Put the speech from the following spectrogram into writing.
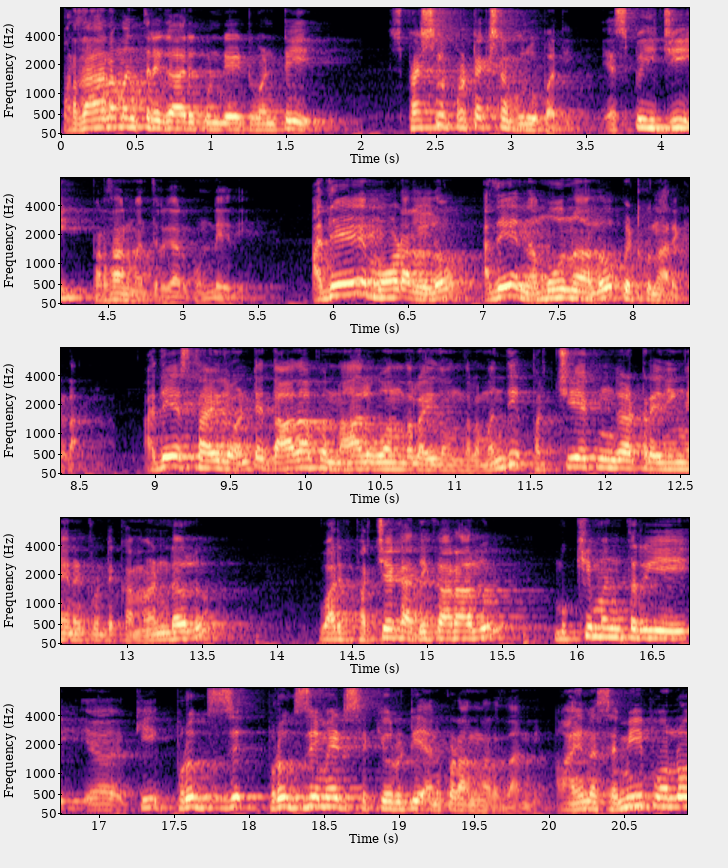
ప్రధానమంత్రి గారికి ఉండేటువంటి స్పెషల్ ప్రొటెక్షన్ గ్రూప్ అది. ఎస్పీజీ ప్రధానమంత్రి గారికి ఉండేది. అదే మోడల్లో అదే నమూనాలో పెట్టుకున్నారు ఇక్కడ. అదే స్థాయిలో అంటే దాదాపు నాలుగు వందల ఐదు వందల మంది ప్రత్యేకంగా ట్రైనింగ్ అయినటువంటి కమాండోలు వారికి ప్రత్యేక అధికారాలు ముఖ్యమంత్రికి ప్రొగ్జి ప్రొగ్జిమేట్ సెక్యూరిటీ అని కూడా అన్నారు దాన్ని. ఆయన సమీపంలో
